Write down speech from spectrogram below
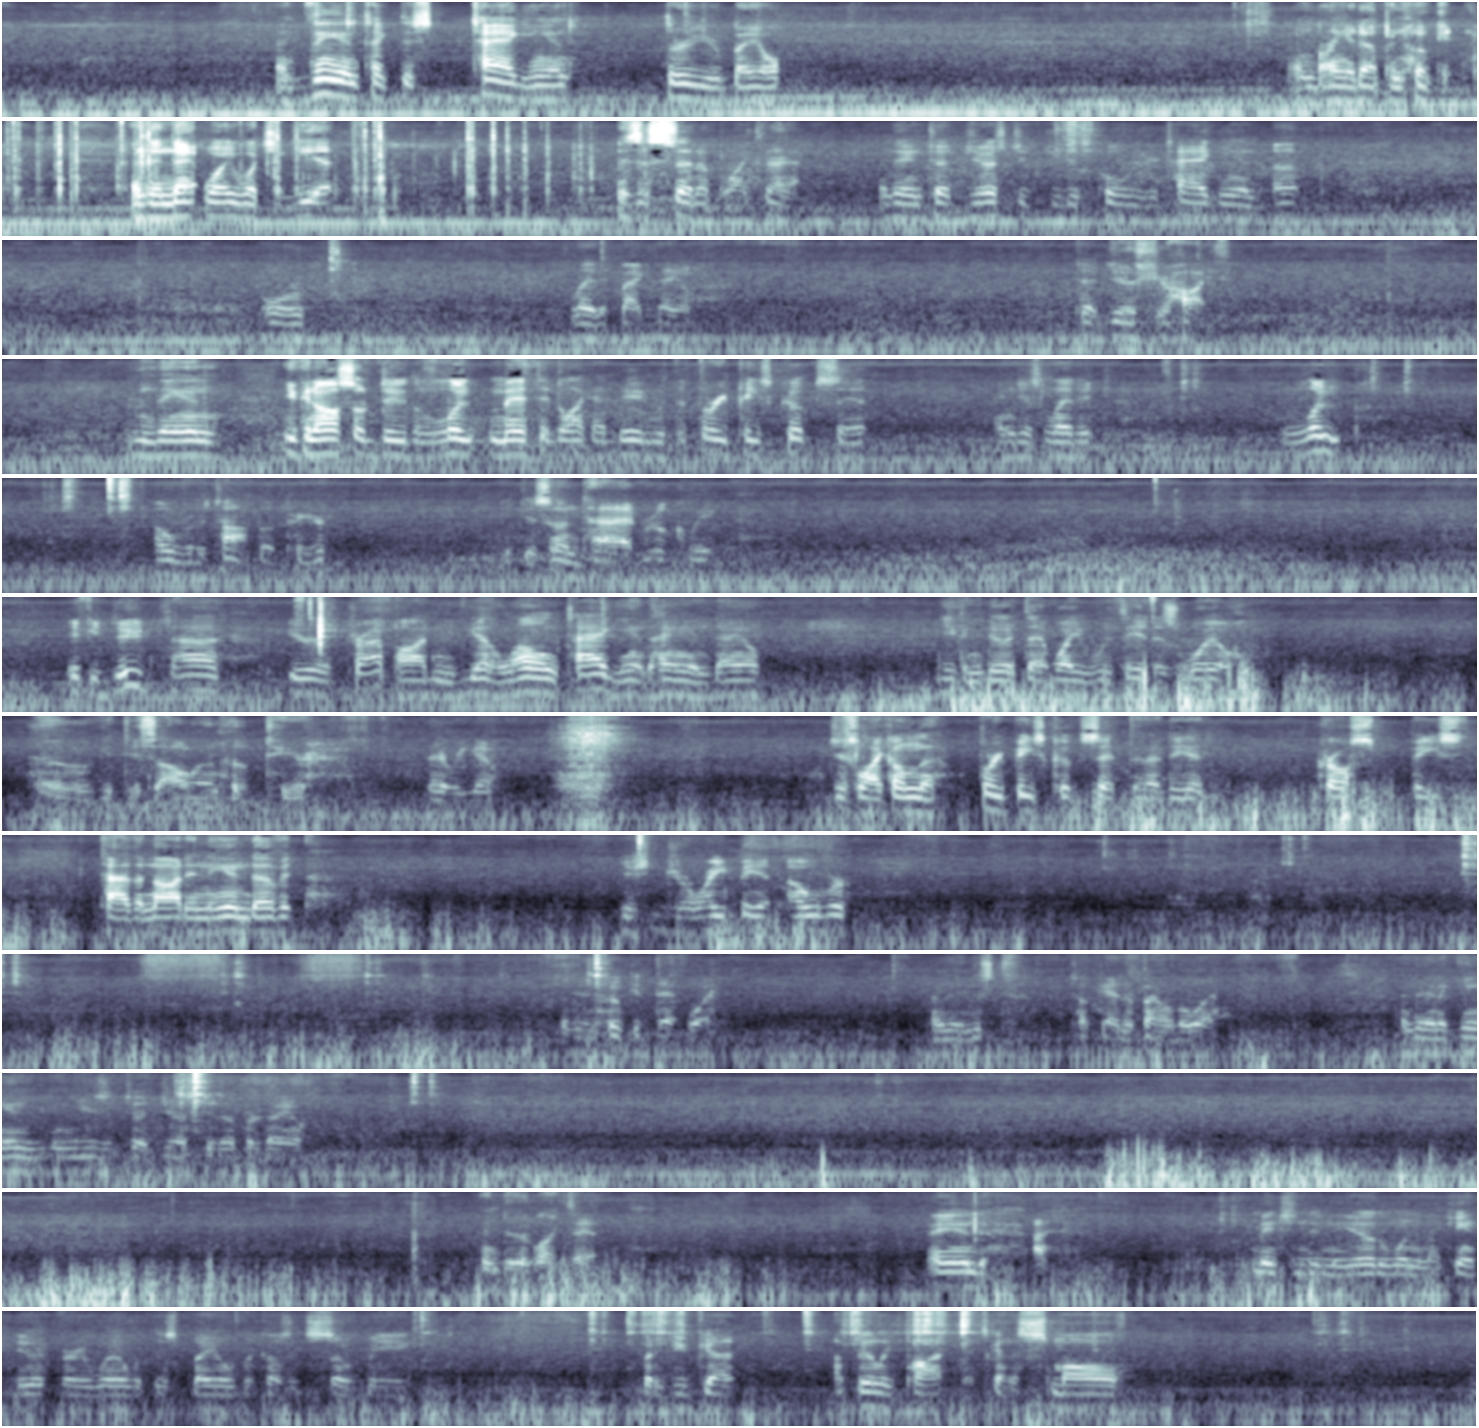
and then take this tag in through your bail and bring it up and hook it and then that way what you get is a setup like that and then to adjust it you just pull your tag end up or let it back down to adjust your height. And then you can also do the loop method like I did with the three-piece cook set and just let it loop over the top up here. Get this untied real quick. If you do tie your tripod and you've got a long tag end hanging down, you can do it that way with it as well. Oh, get this all unhooked here. There we go. Just like on the three-piece cook set that I did, cross piece, tie the knot in the end of it, just drape it over. And then hook it that way. And then just tuck that up out of the way. And then again, you can use it to adjust it up or down. And do it like that. And I mentioned in the other one, and I can't do it very well with this bail because it's so big. But if you've got a billy pot that's got a small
